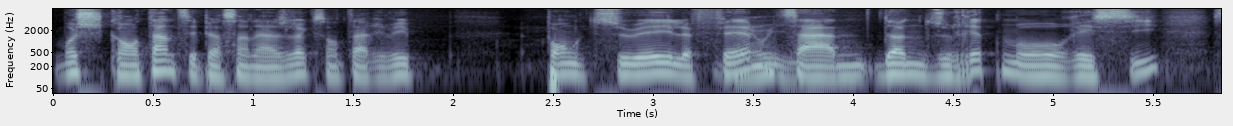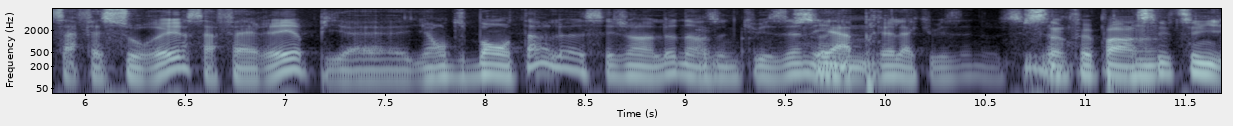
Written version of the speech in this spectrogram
moi, je suis content de ces personnages-là qui sont arrivés ponctuer le film. Ben ça donne du rythme au récit. Ça fait sourire, ça fait rire. Puis euh, ils ont du bon temps, là, ces gens-là, dans une cuisine et après la cuisine aussi. Ça me fait penser, il y,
